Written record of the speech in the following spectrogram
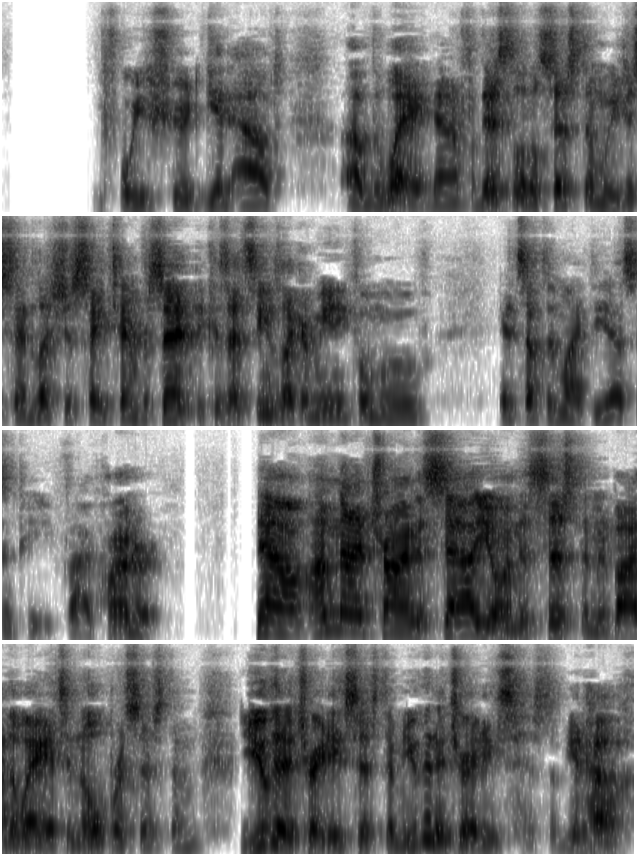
before you should get out of the way. Now, for this little system, we just said let's just say 10% because that seems like a meaningful move in something like the S&P 500. Now, I'm not trying to sell you on the system. And by the way, it's an Oprah system. You get a trading system. You get a trading system. You know,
